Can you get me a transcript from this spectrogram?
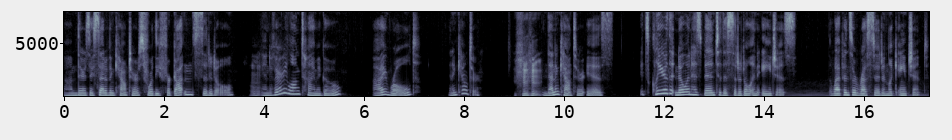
um, there's a set of encounters for the Forgotten Citadel. Oh. And a very long time ago, I rolled an encounter. And that encounter is It's clear that no one has been to this citadel in ages. The weapons are rusted and look ancient.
